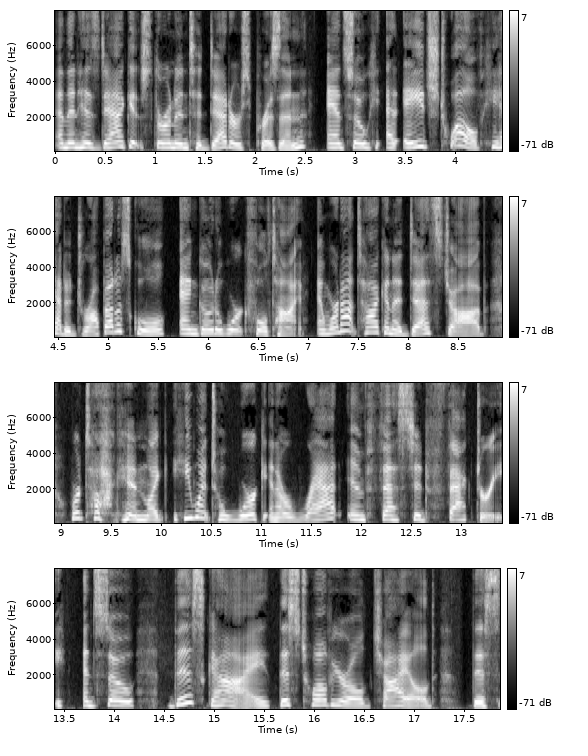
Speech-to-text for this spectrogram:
And then his dad gets thrown into debtor's prison. And so he, at age 12, he had to drop out of school and go to work full time. And we're not talking a desk job. We're talking like he went to work in a rat infested factory. And so this guy, this 12 year old child, this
